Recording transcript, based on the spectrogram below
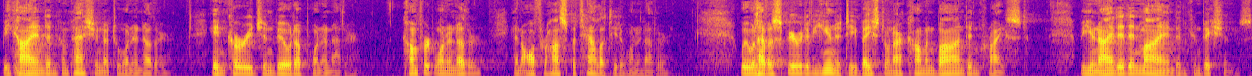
be kind and compassionate to one another, encourage and build up one another, comfort one another, and offer hospitality to one another. We will have a spirit of unity based on our common bond in Christ. Be united in mind and convictions.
